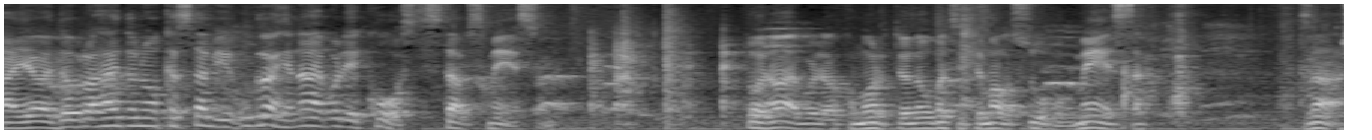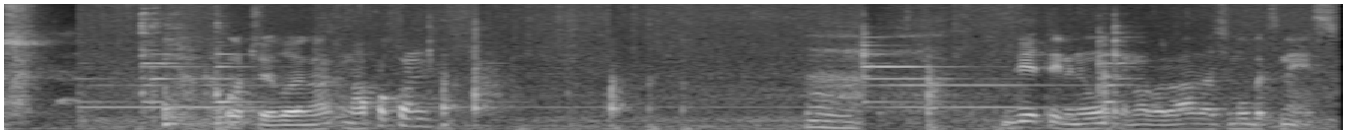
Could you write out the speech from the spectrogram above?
A joj, dobro, hajde ono kad stavi u grah je najbolje kost stav s mesom. To je najbolje ako morate, onda ubacite malo suhog mesa. Znaš. Počelo je na- napokon. Ah, Dvije, tri minute malo rada, da ćemo ubaciti meso.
